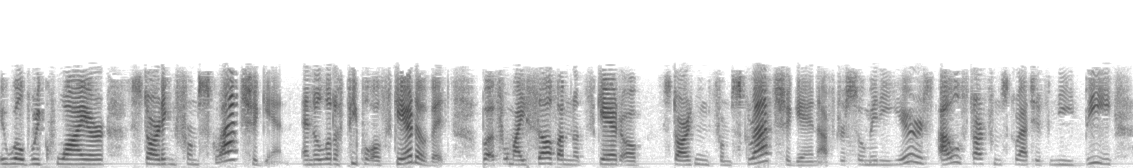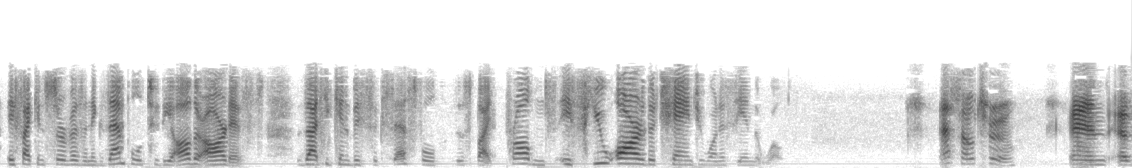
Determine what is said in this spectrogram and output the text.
it will require starting from scratch again. And a lot of people are scared of it. But for myself, I'm not scared of starting from scratch again after so many years. I will start from scratch if need be, if I can serve as an example to the other artists that you can be successful despite problems if you are the change you want to see in the world. That's so true. And of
